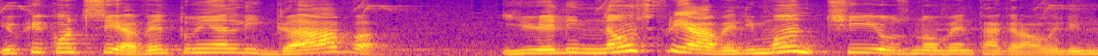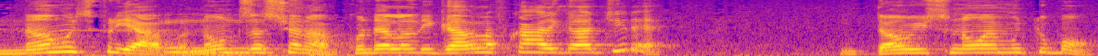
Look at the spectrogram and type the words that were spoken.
E o que acontecia? A ventoinha ligava e ele não esfriava, ele mantia os 90 graus, ele não esfriava, não Isso. desacionava. Quando ela ligava, ela ficava ligada direto. Então isso não é muito bom.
